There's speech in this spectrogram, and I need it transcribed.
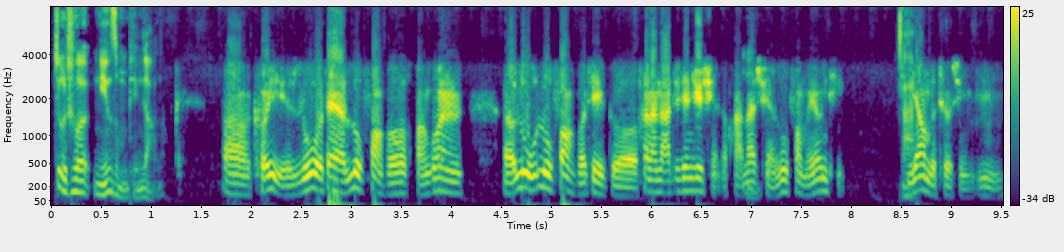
这个车您怎么评价呢？啊、可以。如果在陆放和皇冠，呃，陆陆放和这个汉兰达之间去选的话，那选陆放没问题，哎一样的车型。嗯，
